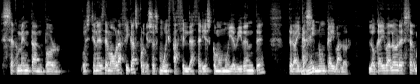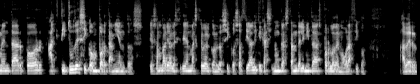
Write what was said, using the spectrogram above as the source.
segmentan por cuestiones demográficas, porque eso es muy fácil de hacer y es como muy evidente, pero ahí casi nunca hay valor. Lo que hay valor es segmentar por actitudes y comportamientos, que son variables que tienen más que ver con lo psicosocial y que casi nunca están delimitadas por lo demográfico. A ver,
